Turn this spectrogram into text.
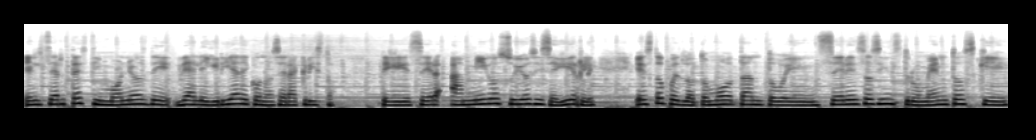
el ser testimonios de, de alegría de conocer a Cristo ser amigos suyos y seguirle. Esto pues lo tomo tanto en ser esos instrumentos que,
